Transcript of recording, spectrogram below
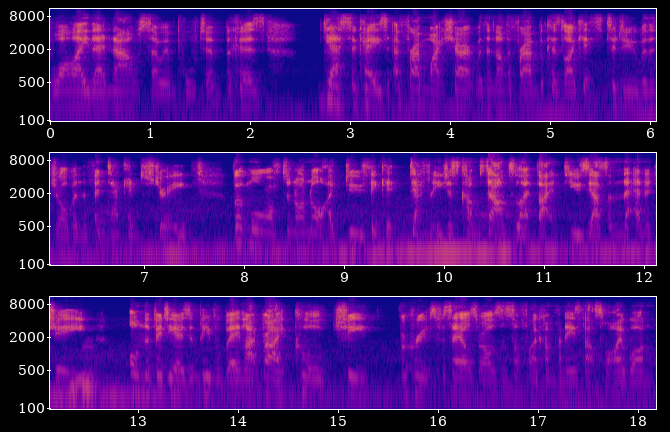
why they're now so important because yes okay a friend might share it with another friend because like it's to do with a job in the fintech industry but more often or not i do think it definitely just comes down to like that enthusiasm the energy Mhm. on the videos and people being like right cool she recruits for sales roles and software companies that's what i want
